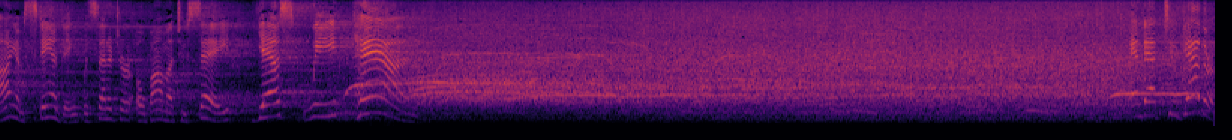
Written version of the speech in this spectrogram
I am standing with Senator Obama to say, yes, we can. And that together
